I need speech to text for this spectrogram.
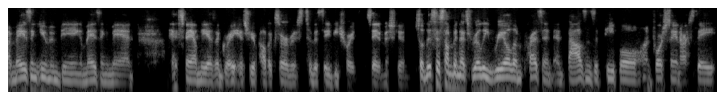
amazing human being, amazing man. His family has a great history of public service to the city of Detroit, the state of Michigan. So this is something that's really real and present, and thousands of people, unfortunately, in our state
